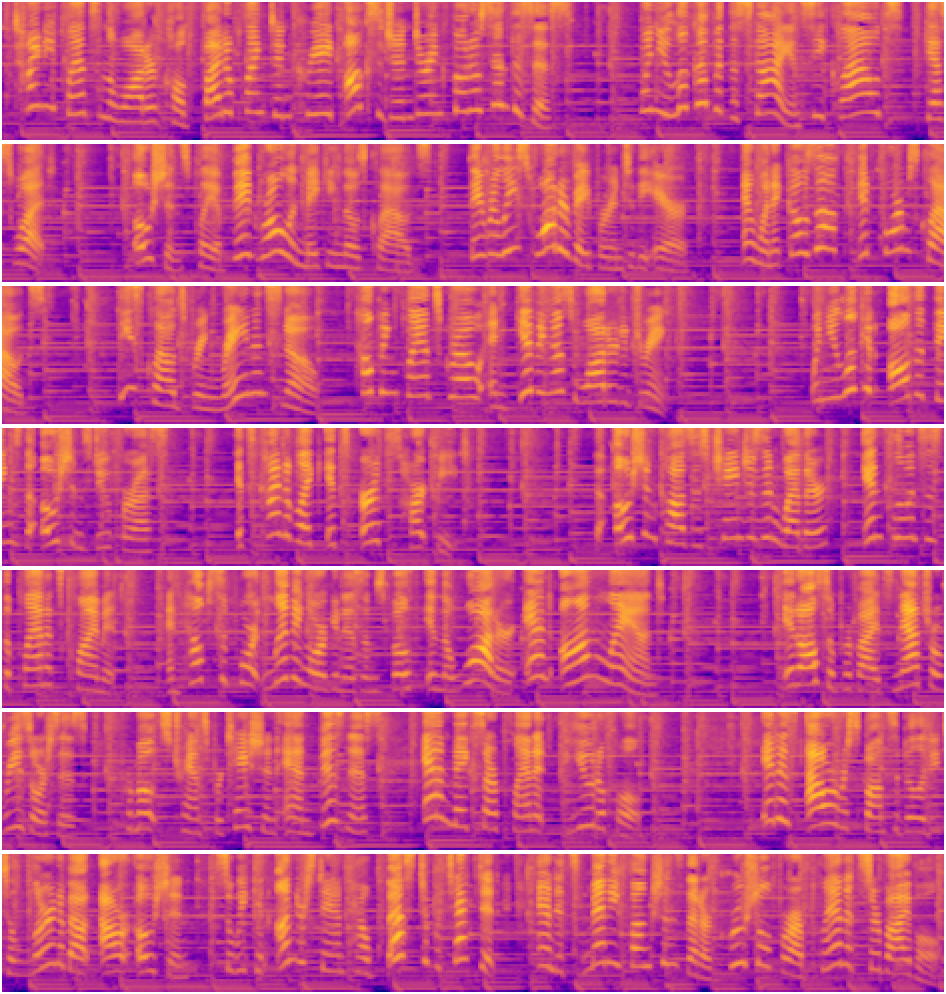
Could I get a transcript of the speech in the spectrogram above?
Tiny plants in the water called phytoplankton create oxygen during photosynthesis. When you look up at the sky and see clouds, guess what? Oceans play a big role in making those clouds. They release water vapor into the air, and when it goes up, it forms clouds. These clouds bring rain and snow, helping plants grow and giving us water to drink. When you look at all the things the oceans do for us, it's kind of like it's Earth's heartbeat. The ocean causes changes in weather, influences the planet's climate, and helps support living organisms both in the water and on land. It also provides natural resources, promotes transportation and business, and makes our planet beautiful. It is our responsibility to learn about our ocean so we can understand how best to protect it and its many functions that are crucial for our planet's survival.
